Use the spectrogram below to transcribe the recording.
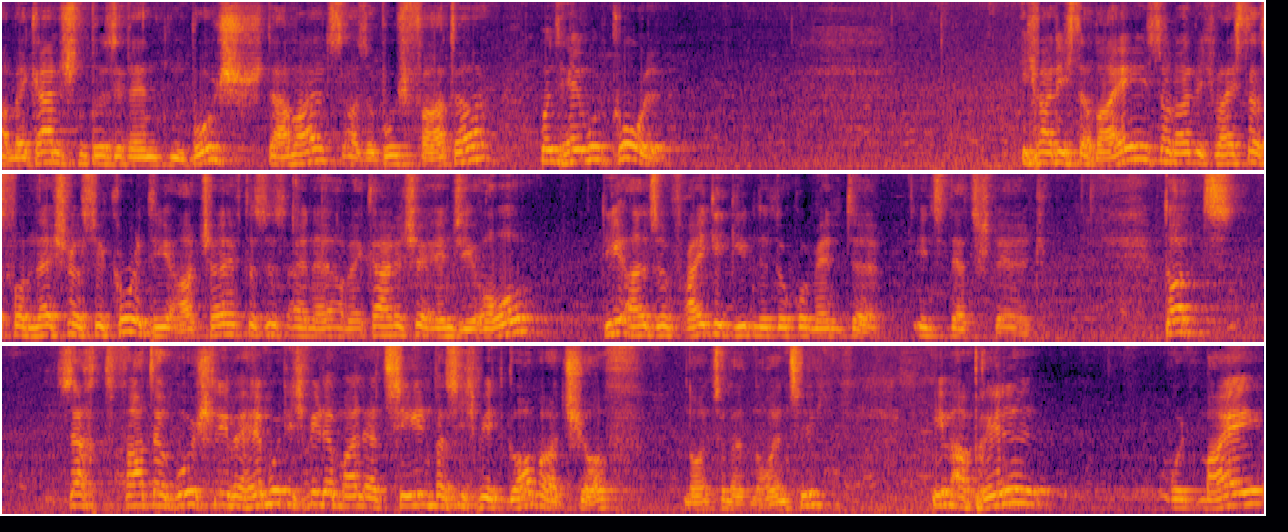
amerikanischen Präsidenten Bush damals, also Bush Vater, und Helmut Kohl. Ich war nicht dabei, sondern ich weiß das vom National Security Archive. Das ist eine amerikanische NGO, die also freigegebene Dokumente ins Netz stellt. Dort sagt Vater Bush, lieber Helmut, ich will dir mal erzählen, was ich mit Gorbatschow 1990 im April und Mai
